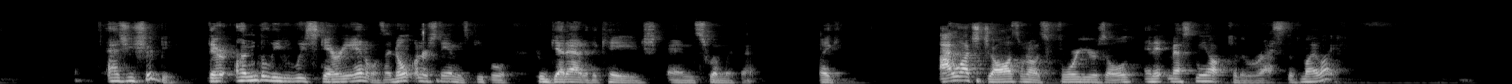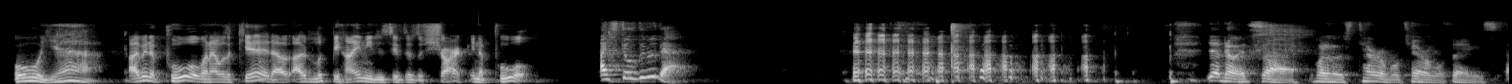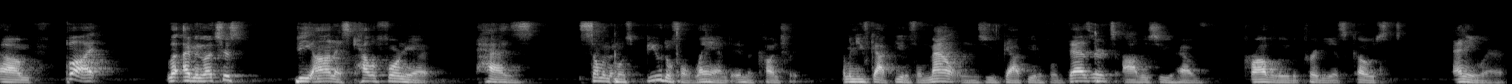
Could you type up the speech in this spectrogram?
As you should be. They're unbelievably scary animals. I don't understand these people who get out of the cage and swim with them. Like, I watched Jaws when I was four years old, and it messed me up for the rest of my life. Oh yeah, I'm in a pool when I was a kid. I, I would look behind me to see if there's a shark in a pool. I still do that. Yeah, no, it's uh, one of those terrible, terrible things. Um, but I mean, let's just be honest. California has some of the most beautiful land in the country. I mean, you've got beautiful mountains, you've got beautiful deserts. Obviously, you have probably the prettiest coast anywhere.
